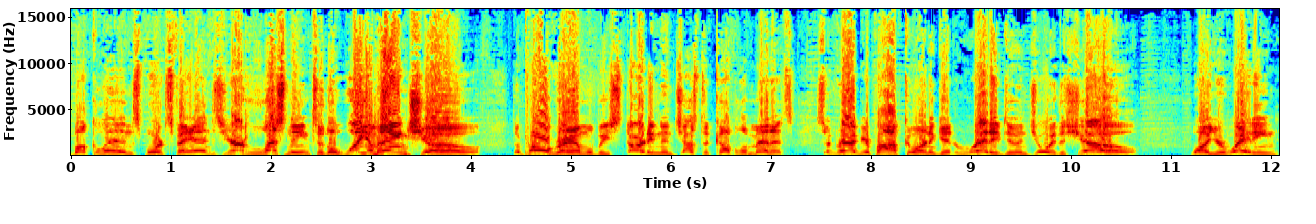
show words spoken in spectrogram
Buckle in, sports fans. You're listening to The William Haynes Show. The program will be starting in just a couple of minutes, so grab your popcorn and get ready to enjoy the show. While you're waiting,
